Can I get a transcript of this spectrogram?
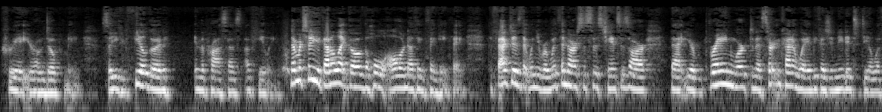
create your own dopamine so you can feel good in the process of healing. Number two, you got to let go of the whole all or nothing thinking thing. The fact is that when you were with a narcissist, chances are that your brain worked in a certain kind of way because you needed to deal with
